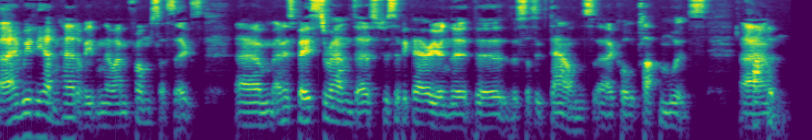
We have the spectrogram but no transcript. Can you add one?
Uh, I weirdly hadn't heard of, even though I'm from Sussex. Um, and it's based around a specific area in the, the, the Sussex Downs uh, called Clapham Woods. Um, Clapham?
